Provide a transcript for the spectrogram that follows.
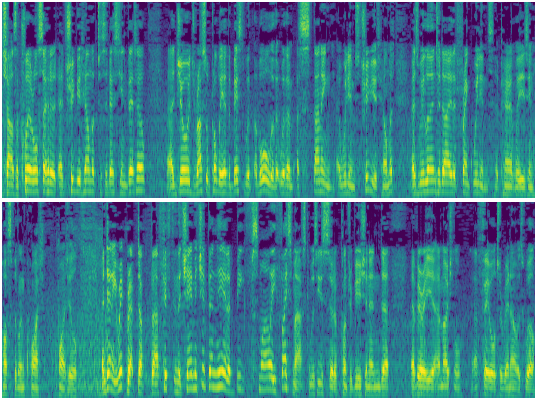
Charles Leclerc also had a, a, tribute helmet to Sebastian Vettel. Uh, George Russell probably had the best with, of all with it, with a, a stunning uh, Williams tribute helmet. As we learned today that Frank Williams apparently is in hospital and quite quite ill. And Danny Ric wrapped up uh, fifth in the championship, and he had a big smiley face mask. It was his sort of contribution and uh, a very uh, emotional uh, farewell to Renault as well.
